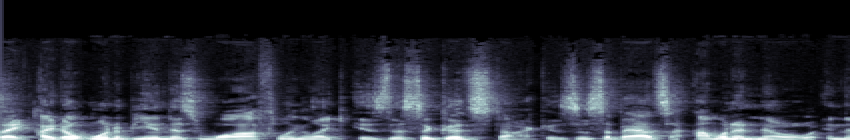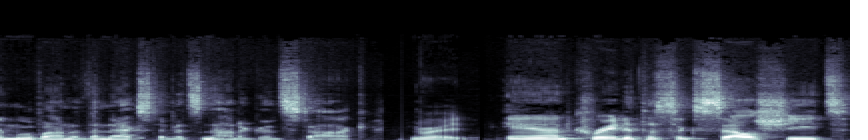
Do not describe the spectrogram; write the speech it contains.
I, I don't want to be in this waffling like is this a good stock is this a bad stock i want to know and then move on to the next if it's not a good stock right and created this excel sheet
